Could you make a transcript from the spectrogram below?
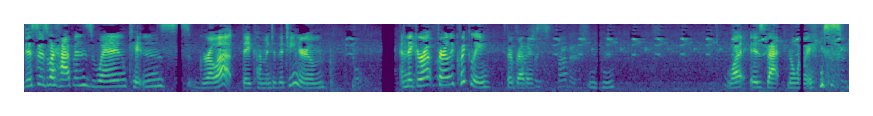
This is what happens when kittens grow up. They come into the teen room. And they grow up fairly quickly. They're brothers. Brothers. hmm What is that noise?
